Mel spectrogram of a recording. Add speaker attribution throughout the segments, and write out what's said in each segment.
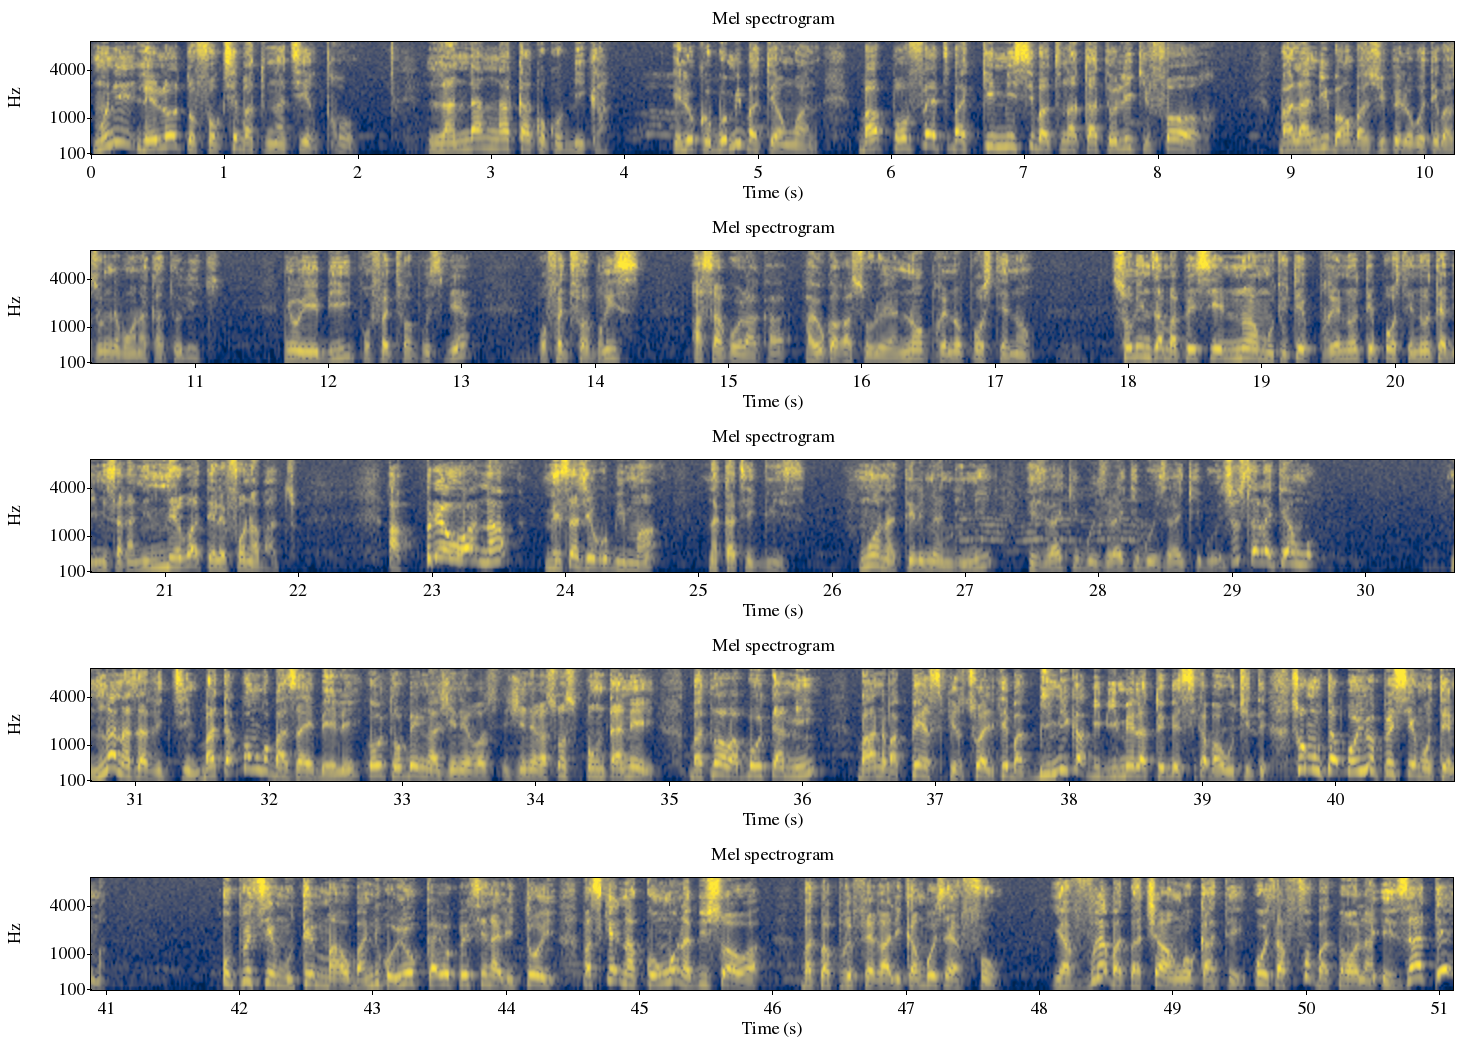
Speaker 1: moni lelo tofoxe bato na tire trop. Landa nga kaka kobika eloko bomi bato yango wana. Baprofete bakimisi bato na katolike fort. Balandi bango bazwi mpe eloko te bazongi na bango na katolike ni oyebi prophète fabrice bien. Prophète fabrice asakolaka ayokaka solo ya non prénom poste non. Soki nzambe apesi ye no ya motu te prénom te poste no te abimisaka nimero ya telefone na bato. Après wana message ekobima na kati église. Mwana atelemi andimi ezalaki boye ezalaki boye ezalaki boye. Sosalaki yango nga naza victime. Bato bongo baza ebele. Oyo tobenga génération génération spontanée. Bato oyo babotami baa na bapère spirituel te babimi ka bibimela toyebi esika bauti te. So moto aboyi opesi ye motema. Opesi ye motema obandi koyoka ye opesi ye na litoi parce que na congo na biso awa bato bapréféra likambo eza ya faux. Ya vrai bato batya yango ka te. Oyo eza faux bato baola. Eza te.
